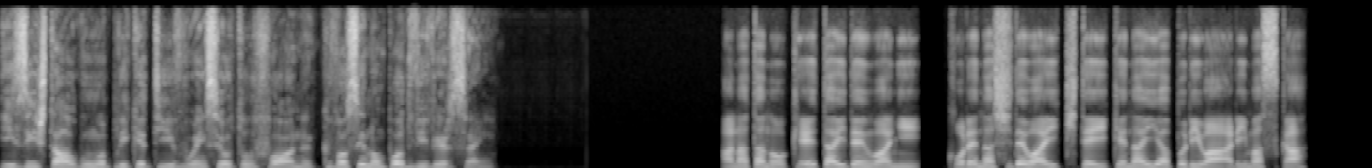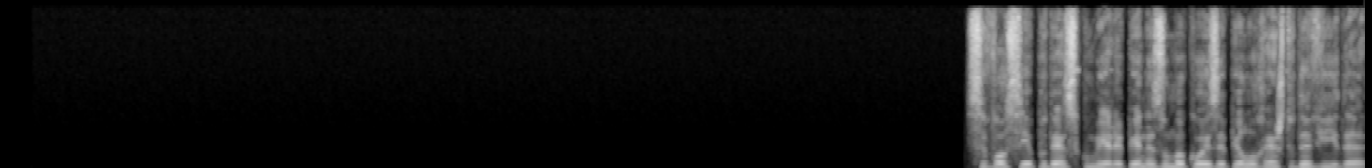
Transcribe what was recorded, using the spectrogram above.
Existe algum aplicativo em seu telefone que você não pode viver sem? あなたの携帯電話にこれなしでは生きていけないアプリはありますか Se você pudesse comer apenas uma coisa pelo resto da vida,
